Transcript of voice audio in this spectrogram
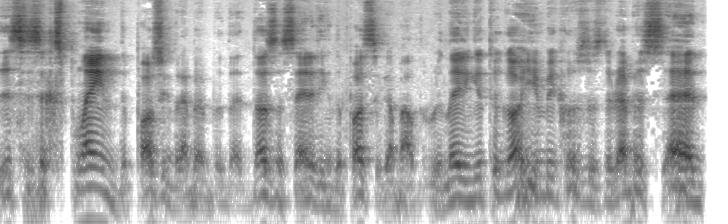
this is explained, the Pasuk, the Rebbe that doesn't say anything in the Pasuk about relating it to Goyim, because as the Rebbe said,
